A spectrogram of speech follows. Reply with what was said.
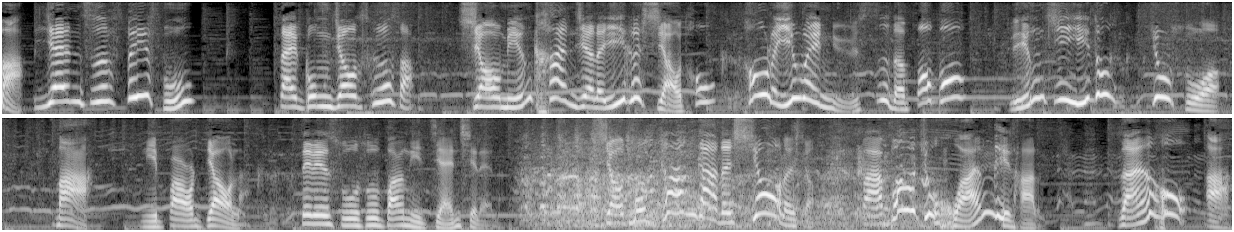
马，焉知非福。在公交车上，小明看见了一个小偷。偷了一位女士的包包，灵机一动就说：“妈，你包掉了，这位叔叔帮你捡起来了。”小偷尴尬的笑了笑，把包就还给他了。然后啊，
